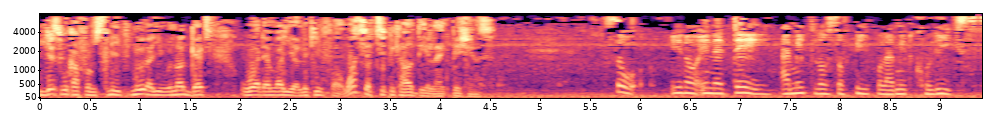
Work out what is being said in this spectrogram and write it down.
you just woke up from sleep, know that you will not get whatever you're looking for. What's your typical day like, patience? So, you know, in a day, I meet lots of people. I meet colleagues,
